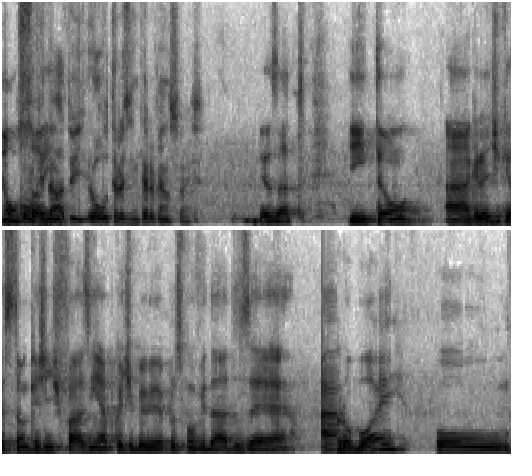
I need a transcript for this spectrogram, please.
não convidado só e outras intervenções. Exato. Então, a grande questão que a gente faz em época de BBB para os convidados é agroboy ou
